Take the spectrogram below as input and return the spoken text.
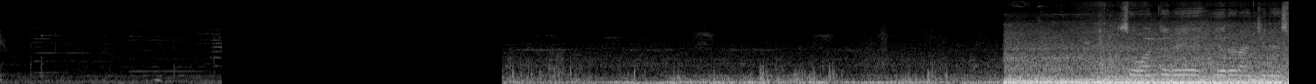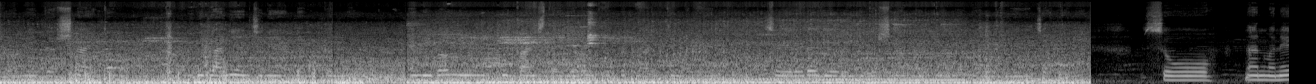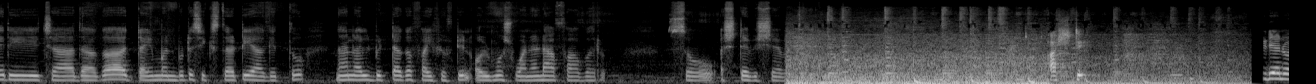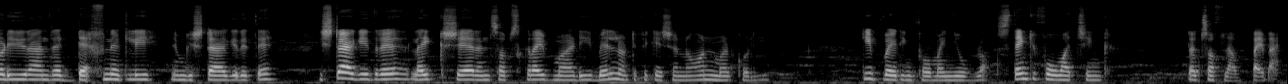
ಸೊ ಒಂದು ವೇ ಎರಡು ಆಂಜನೇಯ ಸ್ವಾಮಿ ದರ್ಶನ ಆಯಿತು ಇದು ಗಾಳಿ ಆಂಜನೇಯ ಟೆಂಪಲ್ ಆ್ಯಂಡ್ ಇವಾಗ ನೀವು ಇಲ್ಲಿ ಕಾಣಿಸ್ತಾ ಇದೆಯಲ್ಲ ಇದು ಕಂಪ್ಲೀಟ್ ಮಾಡ್ತೀನಿ ಸೊ ಎರಡೇ ದೇವರನ್ನ ದರ್ಶನ ಮಾಡಿ ರೀಚ್ ಸೊ ನಾನು ಮನೆ ರೀಚ್ ಆದಾಗ ಟೈಮ್ ಬಂದ್ಬಿಟ್ಟು ಸಿಕ್ಸ್ ತರ್ಟಿ ಆಗಿತ್ತು. ನಾನು ಅಲ್ಲಿ ಬಿಟ್ಟಾಗ five fifteen almost one and half ಅವರು ಸೊ ಅಷ್ಟೇ ವಿಷಯ ಅಷ್ಟೇ. ವಿಡಿಯೋ ನೋಡಿದ್ದೀರಾ ಅಂದರೆ ಡೆಫಿನೆಟ್ಲಿ ನಿಮ್ಗೆ ಇಷ್ಟ ಆಗಿರುತ್ತೆ. ಇಷ್ಟ ಆಗಿದ್ದರೆ ಲೈಕ್ ಶೇರ್ ಆ್ಯಂಡ್ ಸಬ್ಸ್ಕ್ರೈಬ್ ಮಾಡಿ ಬೆಲ್ ನೋಟಿಫಿಕೇಷನ್ ಆನ್ ಮಾಡ್ಕೊಳ್ಳಿ. Keep waiting for my new vlogs thank you for watching touch of love bye bye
